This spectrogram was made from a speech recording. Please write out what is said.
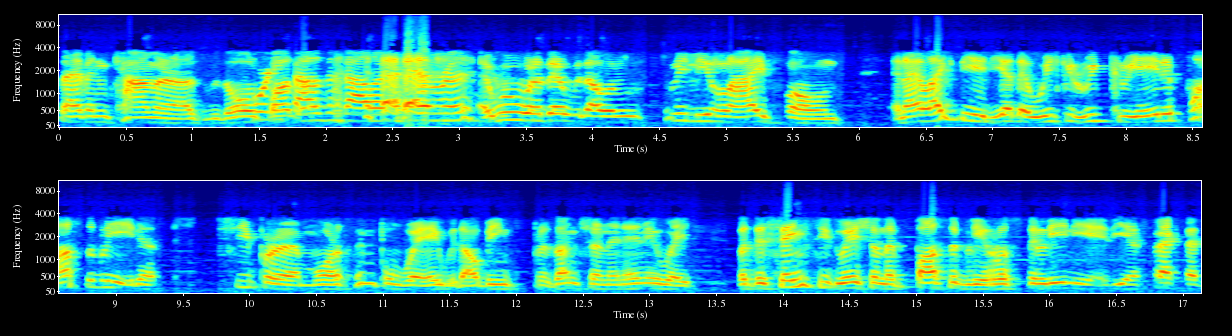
seven cameras with all $40,000 cameras. and we were there with our three little iPhones. And I like the idea that we could recreate it possibly in a cheaper, more simple way without being presumption in any way. But the same situation that possibly Rossellini, the effect that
